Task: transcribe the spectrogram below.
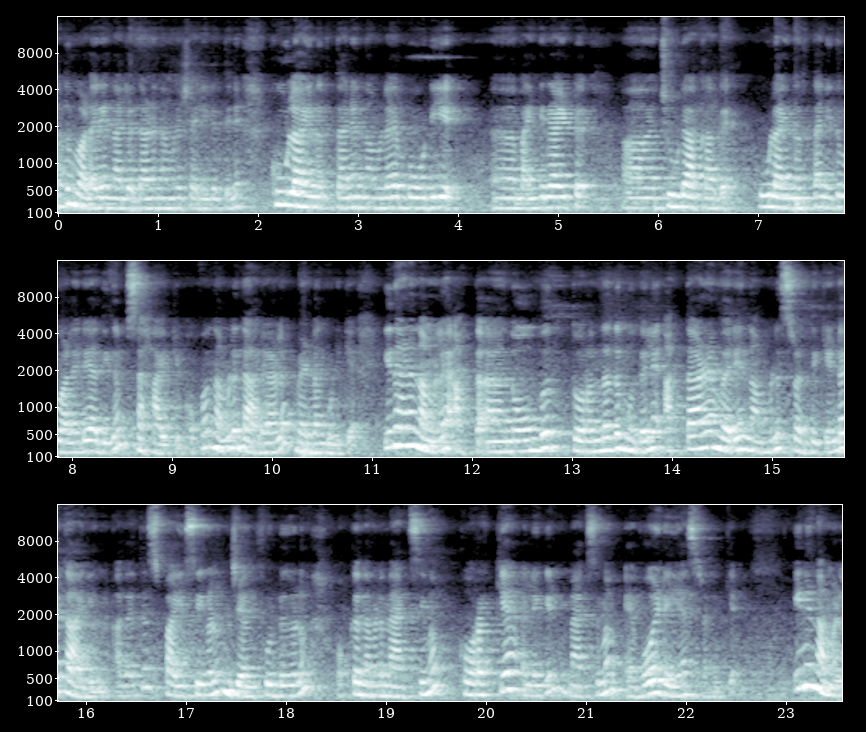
അതും വളരെ നല്ലതാണ് നമ്മുടെ ശരീരത്തിന്. കൂളായി നിർത്താനും നമ്മളെ ബോഡിയെ ഭയങ്കരമായിട്ട് ചൂടാക്കാതെ കൂളായി നിർത്താൻ ഇത് വളരെയധികം സഹായിക്കും. അപ്പോൾ നമ്മൾ ധാരാളം വെള്ളം കുടിക്കുക. ഇതാണ് നമ്മൾ അത്ത നോമ്പ് തുറന്നത് മുതൽ അത്താഴം വരെ നമ്മൾ ശ്രദ്ധിക്കേണ്ട കാര്യങ്ങൾ. അതായത് സ്പൈസികളും ജങ്ക് ഫുഡുകളും ഒക്കെ നമ്മൾ മാക്സിമം കുറയ്ക്കുക അല്ലെങ്കിൽ മാക്സിമം അവോയ്ഡ് ചെയ്യാൻ ശ്രമിക്കുക. ഇനി നമ്മൾ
